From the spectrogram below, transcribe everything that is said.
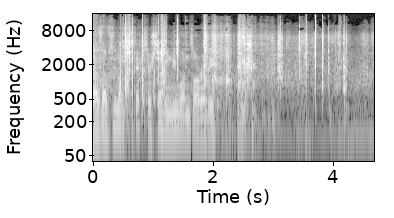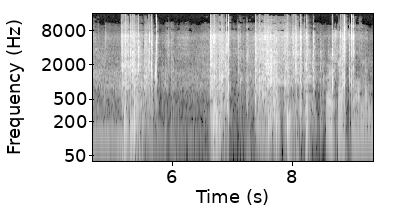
Because I've seen like six or seven new ones already. We're just gonna throw them in.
